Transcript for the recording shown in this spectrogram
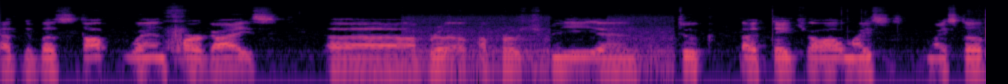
at the bus stop when four guys uh, appro- approached me and took uh, take all my my stuff.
